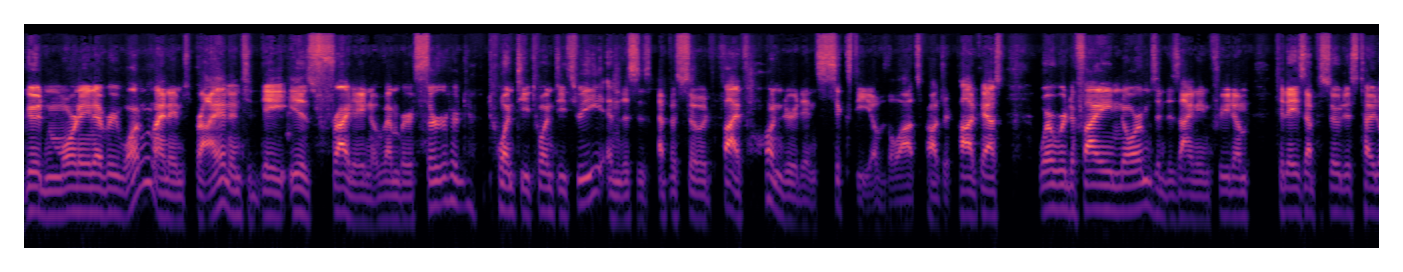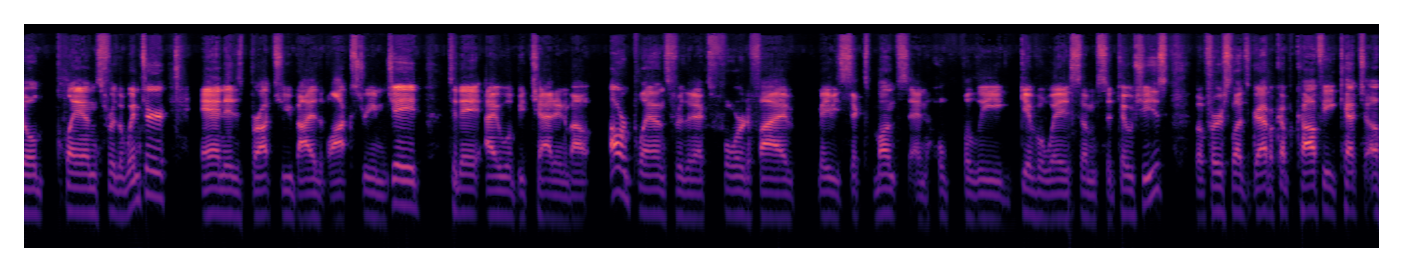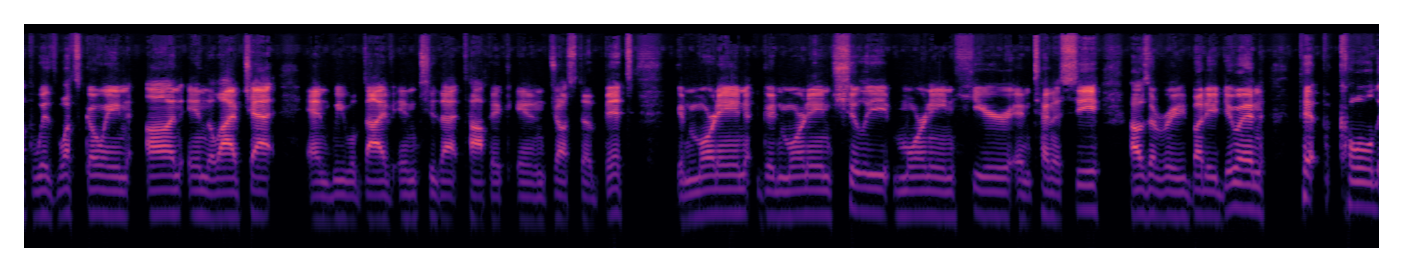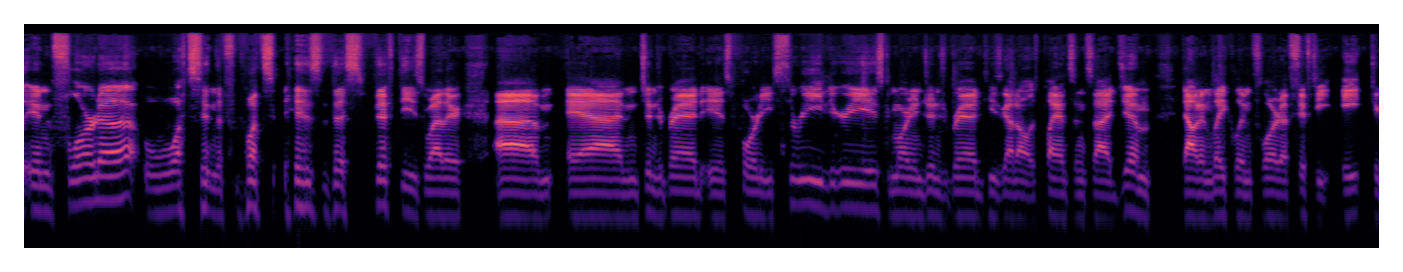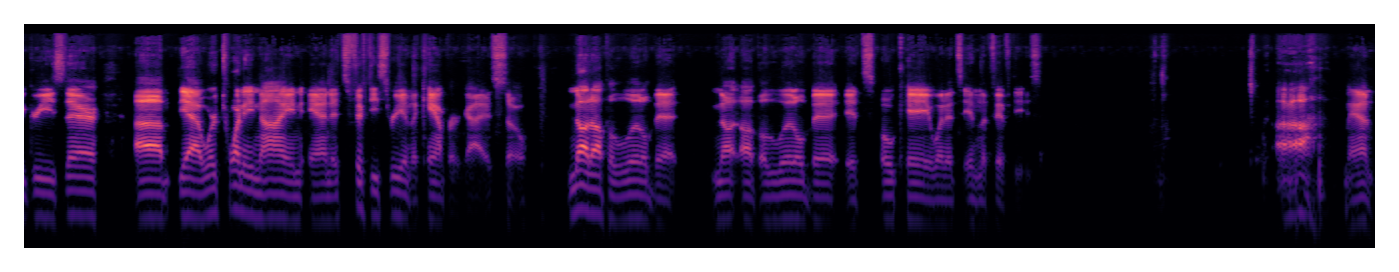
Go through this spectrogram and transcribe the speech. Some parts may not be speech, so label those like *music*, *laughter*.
good morning, everyone. My name's Brian, and today is Friday, November 3rd, 2023, and this is episode 560 of the Lots Project podcast, where we're defying norms and designing freedom. Today's episode is titled Plans for the Winter and is brought to you by the Blockstream Jade. Today, I will be chatting about our plans for the next four to five, maybe six months, and hopefully give away some Satoshis. But first, let's grab a cup of coffee, catch up with what's going on in the live chat, and we will dive into that topic in just a bit. Good morning. Good morning. Chilly morning here in Tennessee. How's everybody doing? Pip cold in Florida. What's in the what's is this 50s weather? Um, and gingerbread is 43 degrees. Good morning, gingerbread. He's got all his plants inside. Jim down in Lakeland, Florida, 58 degrees there. Um, yeah, we're 29 and it's 53 in the camper, guys. So nut up a little bit. Nut up a little bit. It's okay when it's in the 50s. Ah, man.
